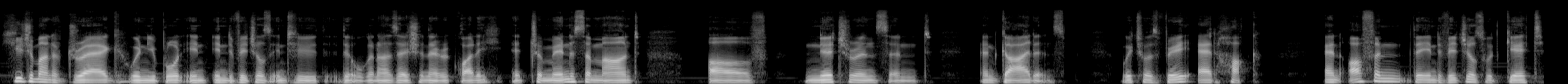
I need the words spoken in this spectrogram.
huge amount of drag when you brought in individuals into the organization. They required a, a tremendous amount of nurturance and and guidance, which was very ad hoc. And often the individuals would get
